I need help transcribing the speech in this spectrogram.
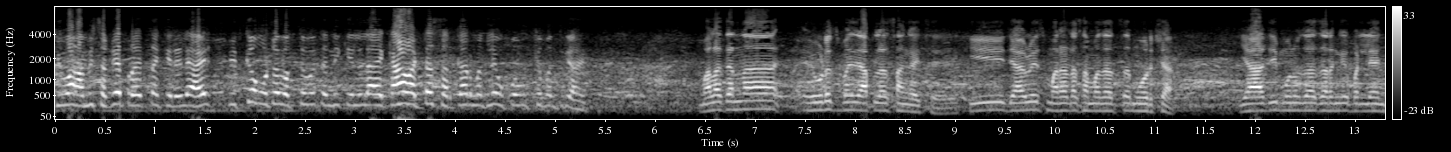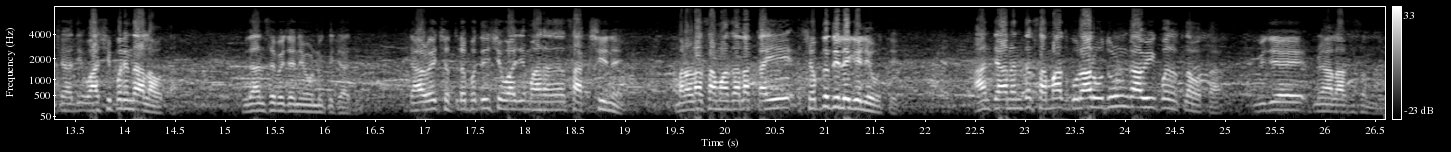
किंवा आम्ही सगळे प्रयत्न केलेले आहेत. इतकं मोठं वक्तव्य त्यांनी केलेलं आहे. काय वाटतं सरकारमधले उपमुख्यमंत्री आहेत? मला त्यांना एवढंच म्हणजे आपल्याला सांगायचं आहे की ज्यावेळेस मराठा समाजाचा मोर्चा याआधी मनोजा जरंगे पडले यांच्या आधी वाशीपर्यंत आला होता विधानसभेच्या निवडणुकीच्या आधी. त्यावेळेस छत्रपती शिवाजी महाराजांच्या साक्षीने मराठा समाजाला काही शब्द दिले गेले होते. आणि त्यानंतर समाज गुलाल उधळून गावी परतला होता. विजय मिळाला असं समजून.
